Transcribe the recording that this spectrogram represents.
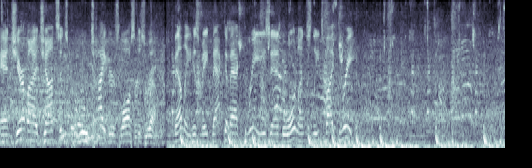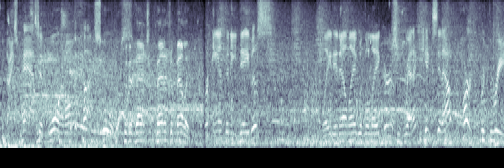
and Jeremiah Johnson's Peru Tigers lost as well. Melli has made back-to-back threes, and New Orleans leads by three. Nice pass, and Warren on the cut scores. Took advantage, advantage of Melli. For Anthony Davis, played in LA with the Lakers. Redick kicks it out, Hart for three.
